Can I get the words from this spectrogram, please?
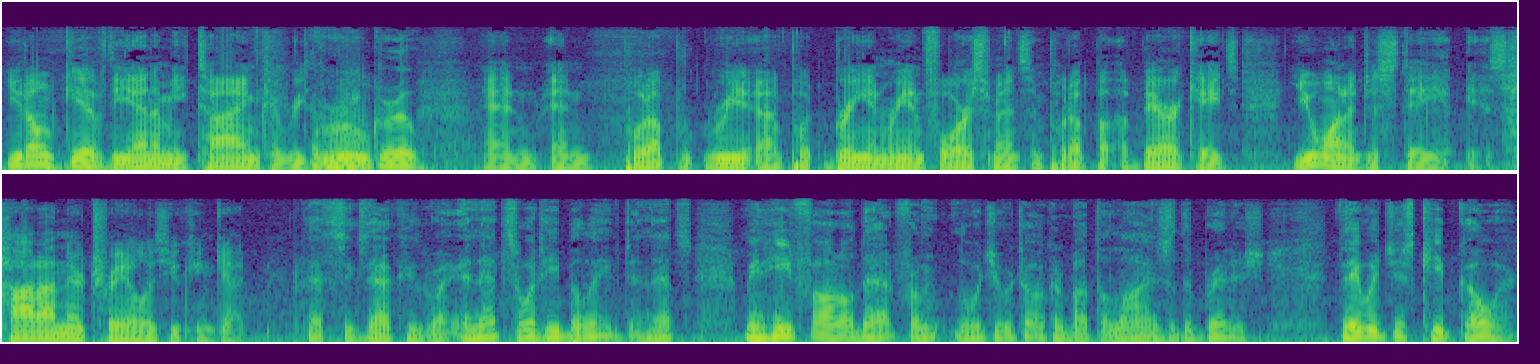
You don't give the enemy time to To regroup, regroup. and and put up re, uh, put bring in reinforcements and put up uh, barricades. You want to just stay as hot on their trail as you can get. That's exactly right, and that's what he believed in. That's, I mean, he followed that from what you were talking about, the lines of the British. They would just keep going.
